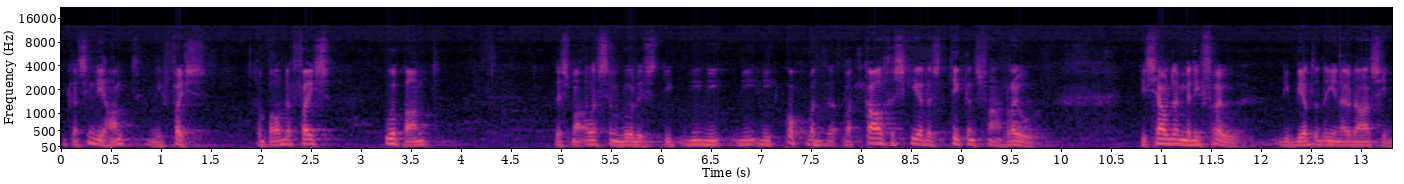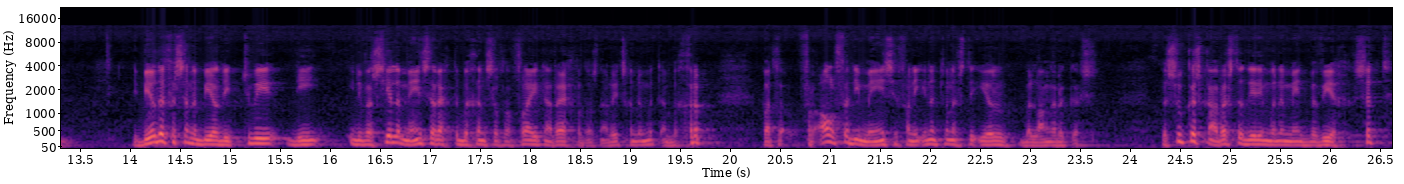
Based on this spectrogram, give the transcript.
Jy kan sien die hand en die vuis, gebalde vuis, oop hand Dis maar alles simbolies. Die die die die die kop wat wat kaal geskeur is tekens van rou. Dieselfde met die vrou, die beeld wat jy nou daar sien. Die beelde versin 'n beeld die twee die universele menseregte beginsel van vryheid en reg wat ons nou reeds genoem het in begrip wat veral vir die mense van die 21ste eeu belangrik is. Besoekers kan rustig deur die monument beweeg, sit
